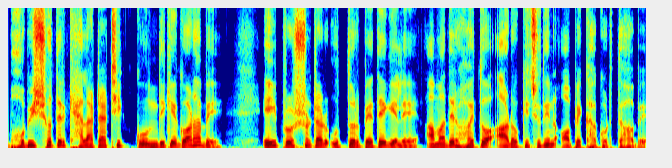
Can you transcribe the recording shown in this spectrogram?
ভবিষ্যতের খেলাটা ঠিক কোন দিকে গড়াবে? এই প্রশ্নটার উত্তর পেতে গেলে আমাদের হয়তো আরও কিছুদিন অপেক্ষা করতে হবে।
